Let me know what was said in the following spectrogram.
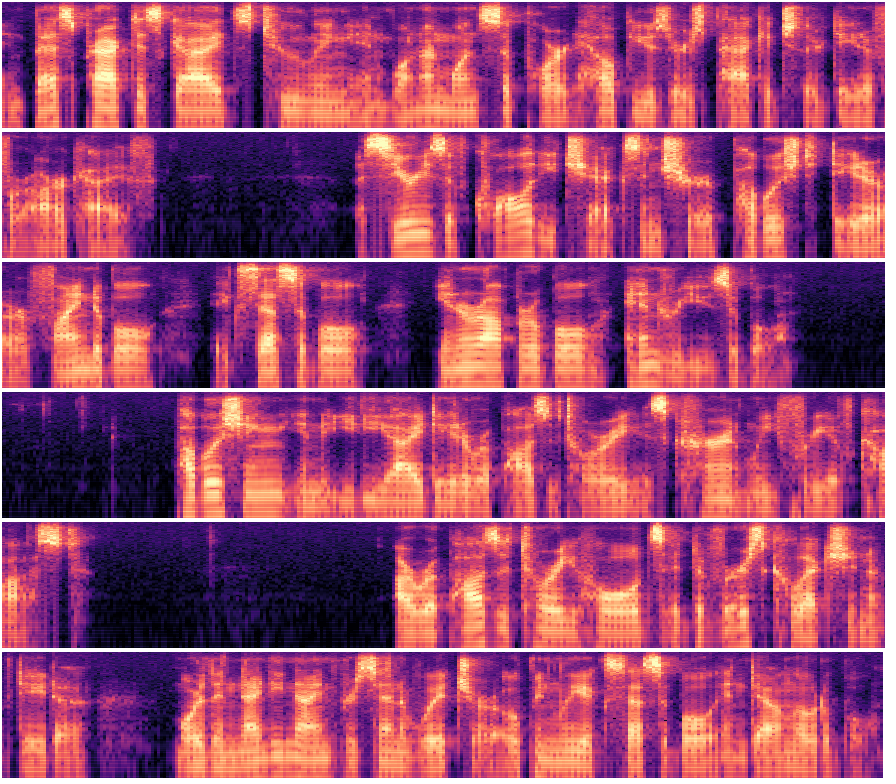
and best practice guides, tooling, and one-on-one support help users package their data for archive. A series of quality checks ensure published data are findable, accessible, interoperable, and reusable. Publishing in the EDI data repository is currently free of cost. Our repository holds a diverse collection of data, more than 99% of which are openly accessible and downloadable.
